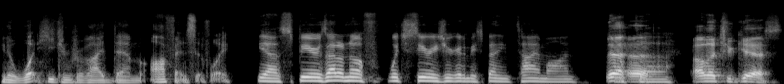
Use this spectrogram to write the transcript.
you know what he can provide them offensively. Yeah, Spears. I don't know if which series you're going to be spending time on. Yeah, But, uh, I'll let you guess.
